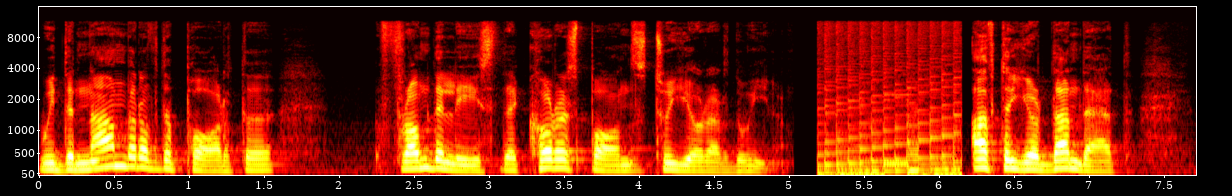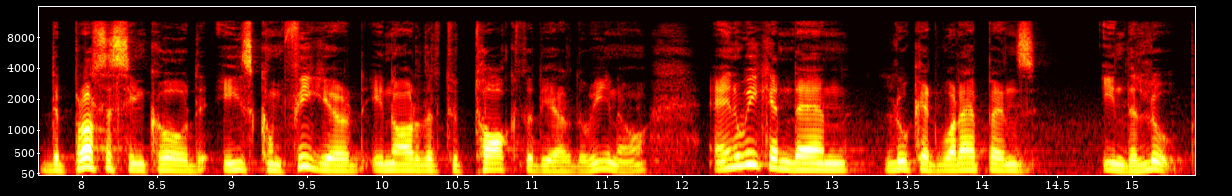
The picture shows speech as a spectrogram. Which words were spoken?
with the number of the port uh, from the list that corresponds to your Arduino. After you're done that, the processing code is configured in order to talk to the Arduino, and we can then look at what happens in the loop.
